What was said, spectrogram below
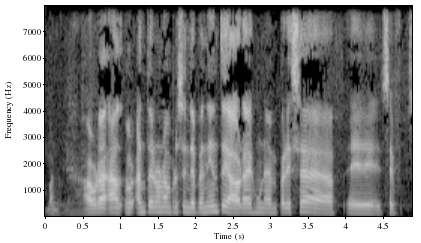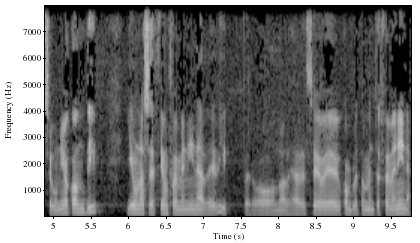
bueno, ahora antes era una empresa independiente, ahora es una empresa, eh, se, unió con Deep y es una sección femenina de Deep, pero no deja de ser eh, completamente femenina.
